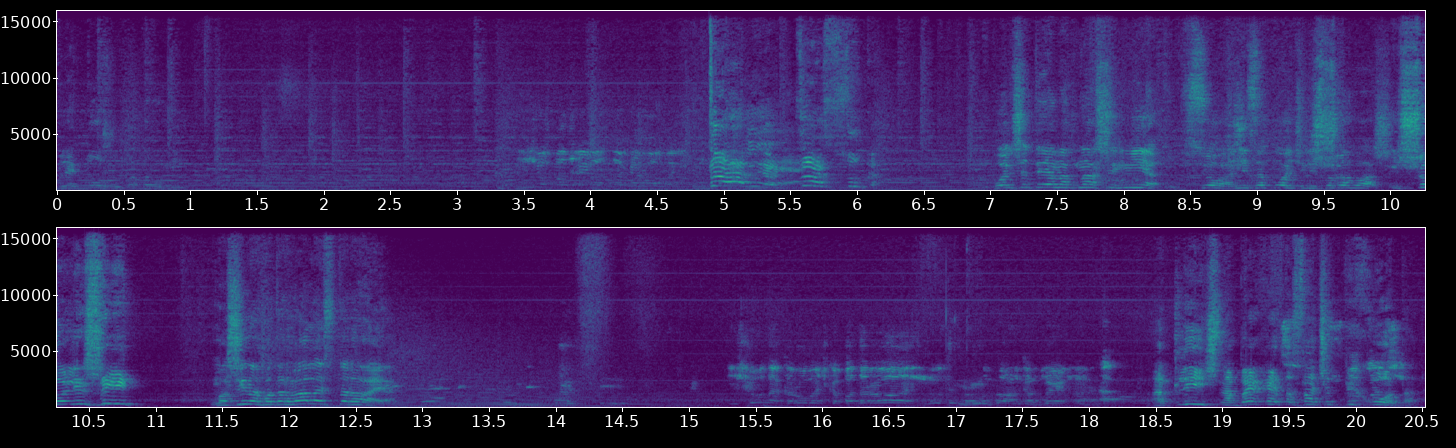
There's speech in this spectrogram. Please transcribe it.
блядь, должен по дороге ехать. Да, блядь, да, сука! Больше темок наших нету. Все, они закончились, только ваши. Еще лежит! Машина подорвалась вторая? Еще одна коробочка подорвалась, ну, танка, бэха. Отлично, Бэха это значит пехота.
